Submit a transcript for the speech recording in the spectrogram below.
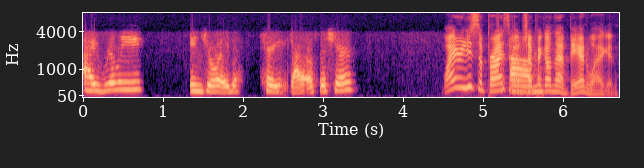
I really enjoyed Harry Styles this year Why are you surprised about Um, jumping on that bandwagon?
